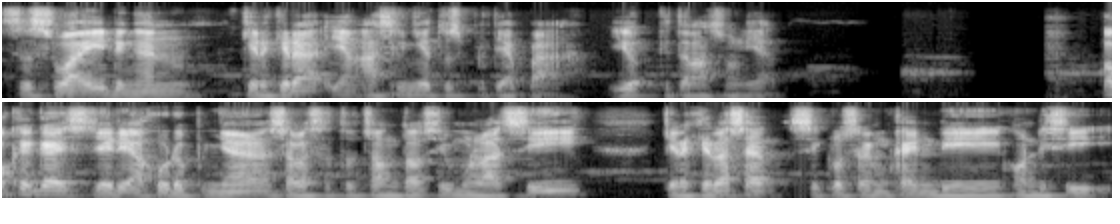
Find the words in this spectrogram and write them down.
sesuai dengan kira-kira yang aslinya itu seperti apa. Yuk kita langsung lihat. Oke okay guys, jadi aku udah punya salah satu contoh simulasi kira-kira siklus Rankine di kondisi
